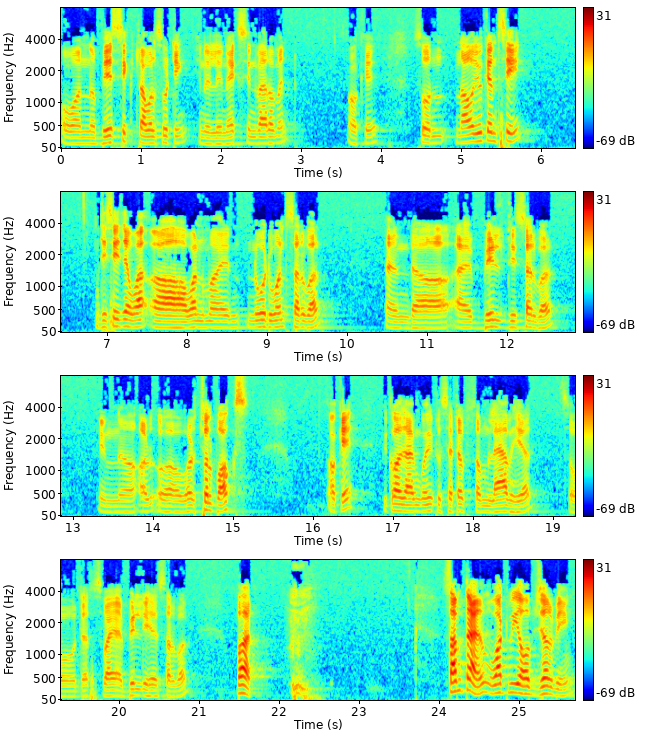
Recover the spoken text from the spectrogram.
on basic troubleshooting in a Linux environment. Okay so now you can see this is a uh, one my node 1 server and uh, I built this server in uh, uh, virtual box okay? Because I'm going to set up some lab here so that's why I built a server. But sometime what we are observing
